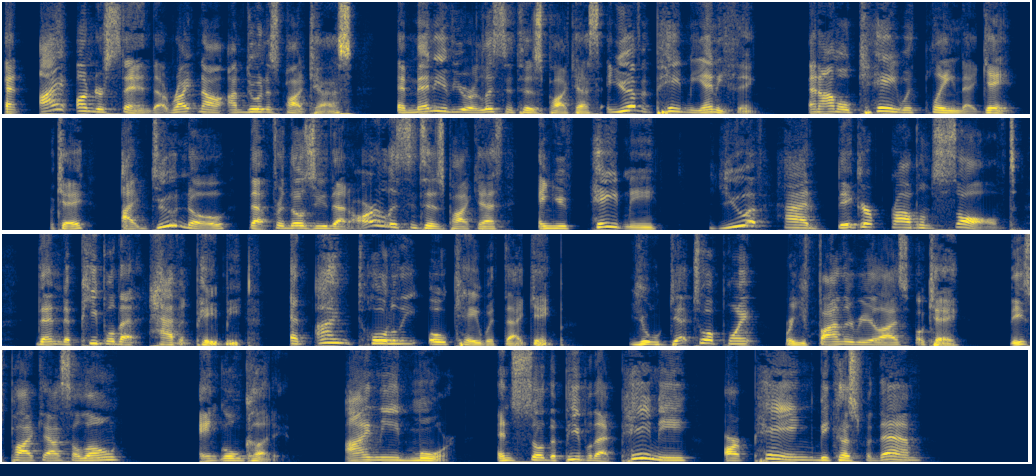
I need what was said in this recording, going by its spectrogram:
And I understand that right now I'm doing this podcast, and many of you are listening to this podcast, and you haven't paid me anything. And I'm okay with playing that game. Okay. I do know that for those of you that are listening to this podcast and you've paid me, you have had bigger problems solved than the people that haven't paid me. And I'm totally okay with that game. You'll get to a point where you finally realize, okay, these podcasts alone ain't gonna cut it. I need more. And so the people that pay me are paying because for them,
